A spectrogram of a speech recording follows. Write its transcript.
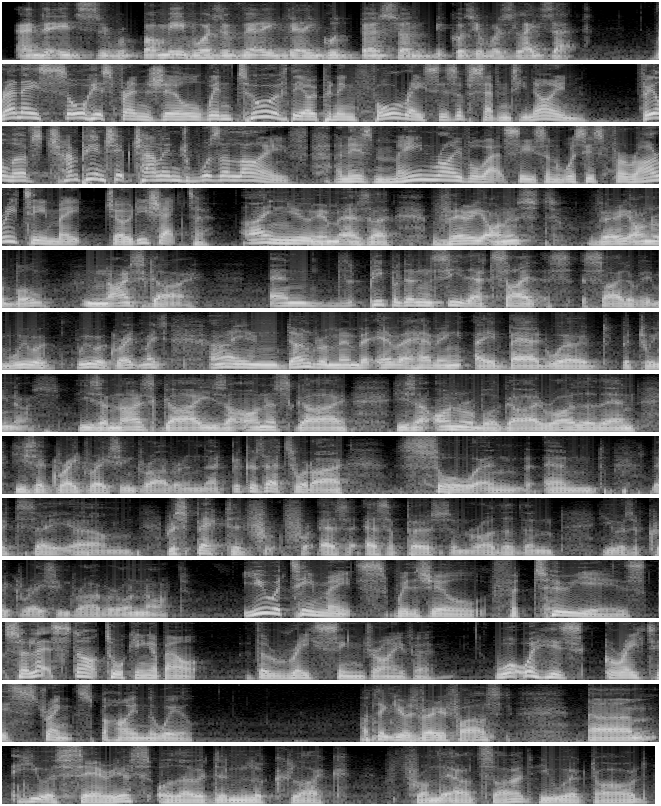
And it's for me, it was a very, very good person because he was like that. Rene saw his friend Gilles win two of the opening four races of 79. Villeneuve's championship challenge was alive, and his main rival that season was his Ferrari teammate, Jody Scheckter. I knew him as a very honest, very honorable, nice guy and people didn't see that side side of him. We were we were great mates. I don't remember ever having a bad word between us. He's a nice guy. He's an honest guy. He's an honourable guy, rather than he's a great racing driver and that. Because that's what I saw and and let's say um, respected for, for, as as a person, rather than he was a quick racing driver or not. You were teammates with Gilles for two years, so let's start talking about the racing driver. What were his greatest strengths behind the wheel? I think he was very fast. Um, he was serious, although it didn't look like from the outside. He worked hard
